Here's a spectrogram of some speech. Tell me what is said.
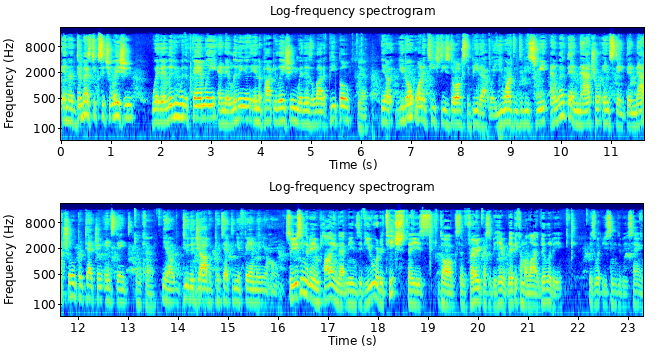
in a domestic situation where they're living with a family and they're living in a population where there's a lot of people. Yeah. You know, you don't want to teach these dogs to be that way. You want them to be sweet and let their natural instinct, their natural protection instinct, Okay. you know, do the job of protecting your family and your home. So you seem to be implying that means if you were to teach these dogs a very aggressive behavior, they become a liability, is what you seem to be saying.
